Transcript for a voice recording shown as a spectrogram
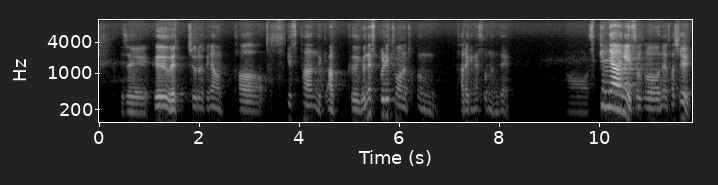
이제 그 외줄은 그냥 다 비슷한 느낌. 아그 요넥스 폴리투어는 조금 다르긴 했었는데 어, 스핀량에 있어서는 사실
